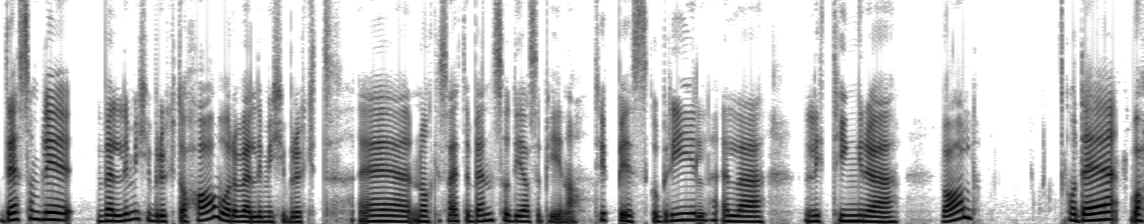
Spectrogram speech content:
det som blir veldig mye brukt, og har vært veldig mye brukt, er noe som heter benzodiazepiner. Typisk Obril eller litt tyngre Val. Og det ble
